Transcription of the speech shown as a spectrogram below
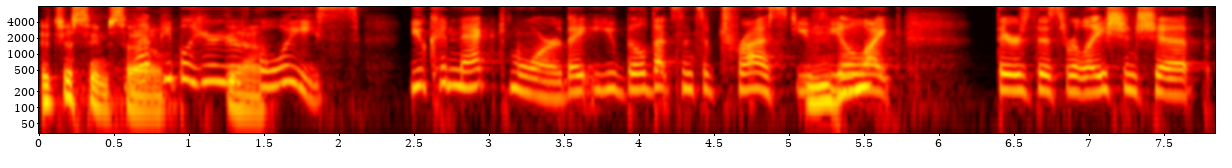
It just seems so. let people hear your yeah. voice. You connect more. That you build that sense of trust. You feel Mm-hmm. like there's this relationship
